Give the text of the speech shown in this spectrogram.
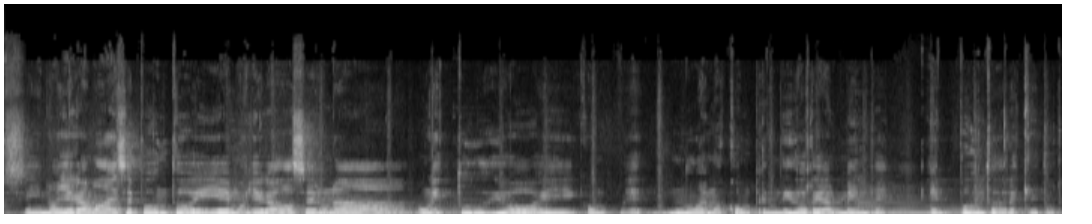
si no llegamos a ese punto y hemos llegado a hacer una, un estudio y eh, no hemos comprendido realmente el punto de la escritura.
